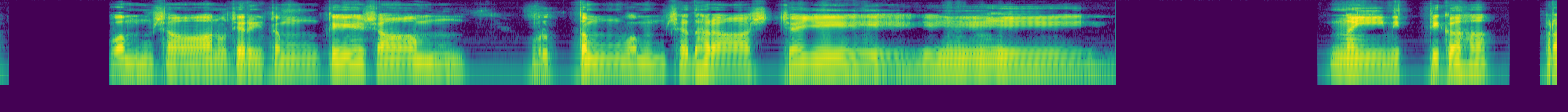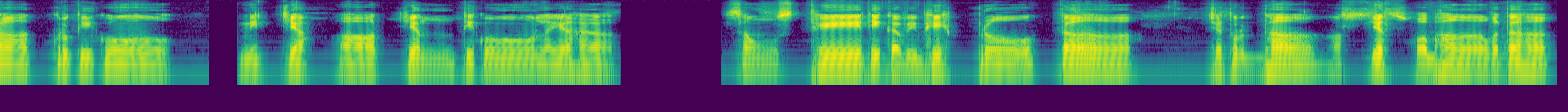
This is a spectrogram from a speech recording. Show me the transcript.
वंशानुचरितम् तेषाम् वृत्तम् वंशधराश्च ये। नैमित्तिकः प्राकृतिको नित्य आत्यन्तिको लयः संस्थेति कविभिः प्रोक्ता चतुर्धा अस्य स्वभावतः।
